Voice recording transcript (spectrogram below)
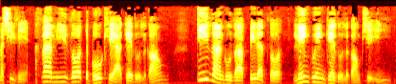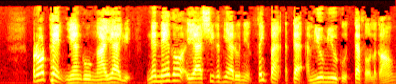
မရှိလျင်အသံမြည်သောတဘိုးခေယာကဲ့သို့၎င်းတီးသံကိုသာပေးတတ်သောလင်းကွင်းကဲ့သို့၎င်းဖြစ်၏ပရောဖက်ဉာဏ်ကိုငါရ၍နည်းနည်းသောအရာရှိသမျှတို့နှင့်သိပ္ပံအတက်အမျိုးမျိုးကိုတတ်တော်၎င်း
